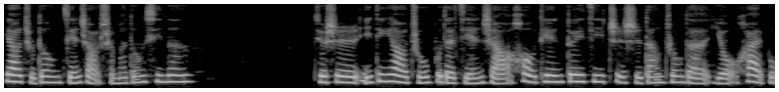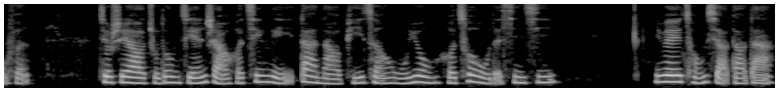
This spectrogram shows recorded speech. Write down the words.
要主动减少什么东西呢？就是一定要逐步的减少后天堆积知识当中的有害部分，就是要主动减少和清理大脑皮层无用和错误的信息。因为从小到大，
